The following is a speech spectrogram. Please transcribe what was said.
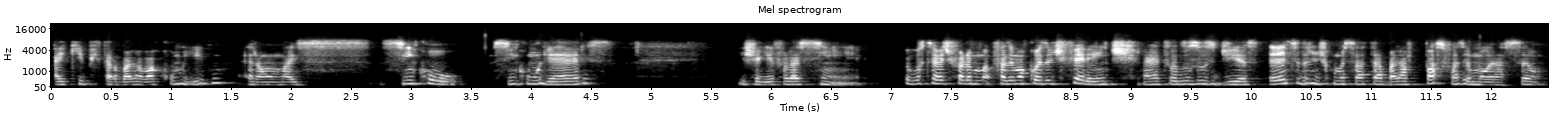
a equipe que trabalhava comigo, eram mais cinco, cinco mulheres, e cheguei e falei assim, eu gostaria de fazer uma, coisa diferente, né? Todos os dias, antes da gente começar a trabalhar, posso fazer uma oração?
